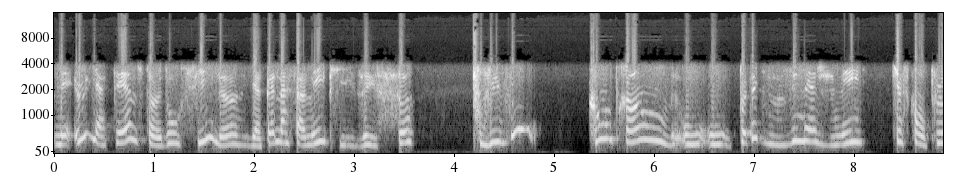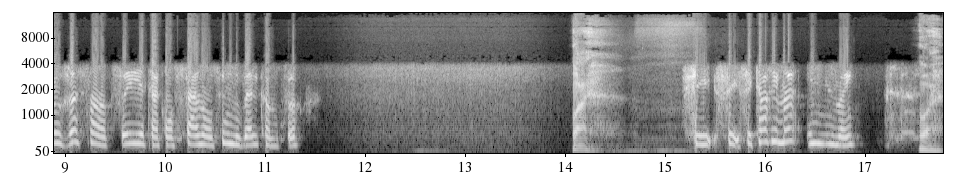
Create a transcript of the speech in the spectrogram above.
mais eux, ils appellent, c'est un dossier, là. Ils appellent la famille puis ils disent ça. Pouvez-vous comprendre ou, ou peut-être vous imaginer qu'est-ce qu'on peut ressentir quand on se fait annoncer une nouvelle comme ça? Ouais. C'est, c'est, c'est carrément inhumain. Ouais.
